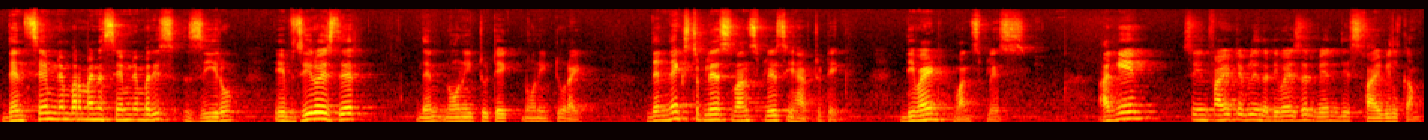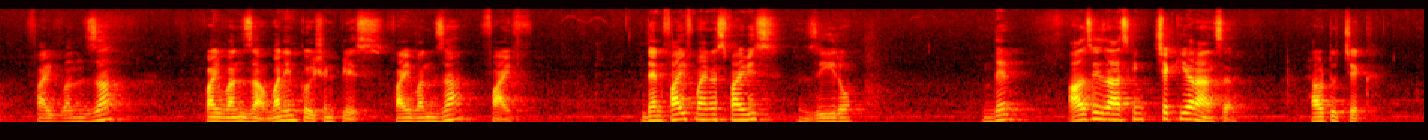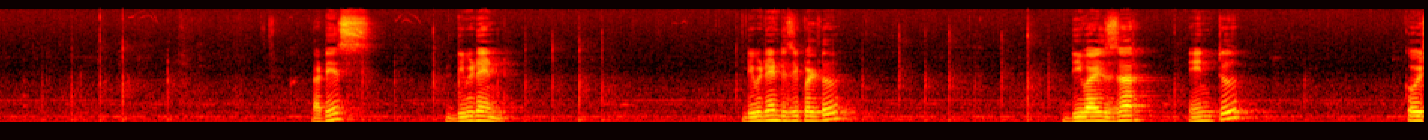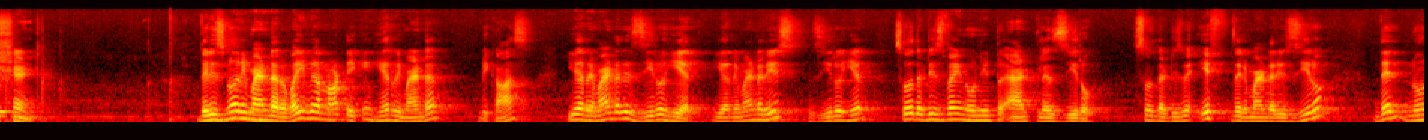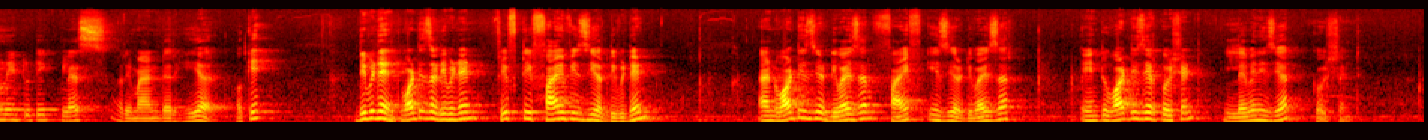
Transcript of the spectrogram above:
Then same number minus same number is 0. If 0 is there, then no need to take, no need to write. Then next place, ones place you have to take. Divide ones place. Again, so in 5 table in the divisor, when this 5 will come? 5 ones are 5 ones are 1 in quotient place, 5 ones are 5. Then 5 minus 5 is 0. Then also is asking check your answer. How to check? That is dividend. Dividend is equal to divisor into quotient. There is no remainder. Why we are not taking here remainder? Because your remainder is 0 here. Your remainder is 0 here. So, that is why no need to add plus 0. So, that is why if the remainder is 0, then no need to take plus remainder here. Okay. Dividend, what is the dividend? 55 is your dividend and what is your divisor? 5 is your divisor into what is your quotient? 11 is your quotient.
